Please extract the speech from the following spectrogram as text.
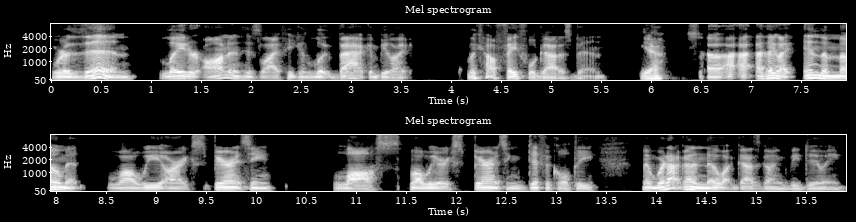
where then later on in his life, he can look back and be like, look how faithful God has been. Yeah. So I, I think like in the moment, while we are experiencing loss, while we are experiencing difficulty, man, we're not going to know what God's going to be doing.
